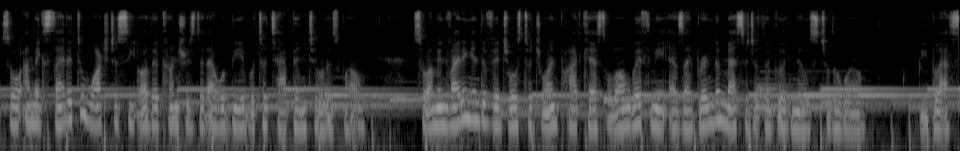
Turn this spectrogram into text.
So I'm excited to watch to see other countries that I will be able to tap into as well. So I'm inviting individuals to join podcast along with me as I bring the message of the good news to the world. Be blessed.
